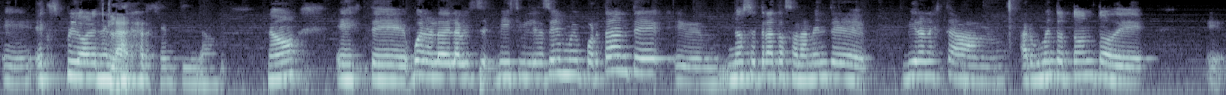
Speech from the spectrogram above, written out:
eh, exploren el Claro. mar argentino. ¿no? Este, bueno, lo de la vis- visibilización es muy importante. eh, no se trata solamente, vieron este argumento tonto de eh,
